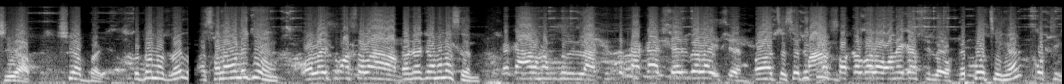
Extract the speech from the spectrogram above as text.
শিয়াব শিয়াব ভাই। তো ধন্যবাদ ভাই। আসসালামু আলাইকুম। ওয়ালাইকুম আসসালাম। কাকা কেমন আছেন? কাকা আলহামদুলিল্লাহ কিন্তু কাকা শেষ বেলা আইছেন। আচ্ছা সেটা কি? সকালবেলা অনেক আসছিল কোচিং হ্যাঁ? Coaching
